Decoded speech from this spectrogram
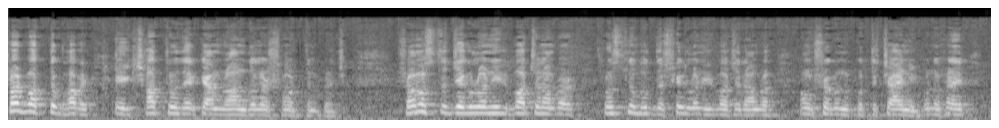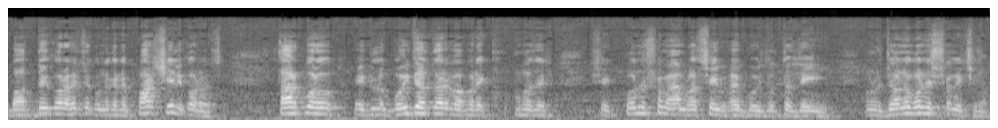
সর্বাত্মকভাবে এই ছাত্রদেরকে আমরা আন্দোলন সমর্থন করেছি। সমস্ত যেগুলো নির্বাচন আমরা, প্রশ্নবুদ্ধ সেগুলো নির্বাচনে আমরা অংশগ্রহণ করতে চাইনি, কোনোখানে বাধ্য করা হয়েছে, কোনোখানে পার্সিয়ালি করা হয়েছে। তারপরেও এগুলো বৈধতার ব্যাপারে আমাদের সে, কোনো সময় আমরা সেইভাবে বৈধতা দেইনি। আমরা জনগণের সঙ্গে ছিলাম।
